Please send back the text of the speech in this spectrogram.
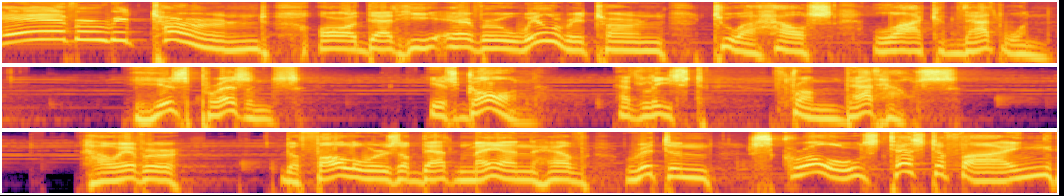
ever returned or that he ever will return to a house like that one. His presence is gone, at least from that house. However, the followers of that man have written scrolls testifying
